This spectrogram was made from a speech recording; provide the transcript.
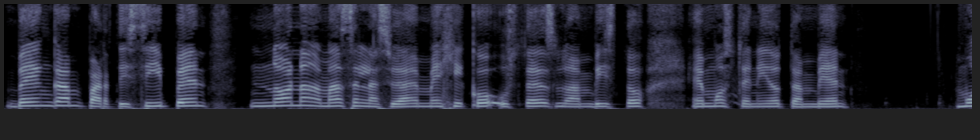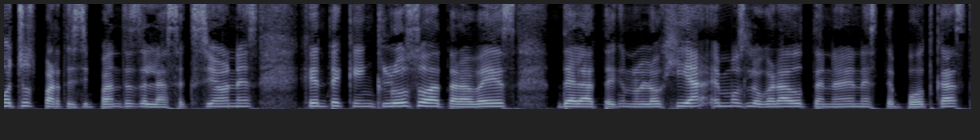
vengan, participen, no nada más en la Ciudad de México, ustedes lo han visto, hemos tenido también muchos participantes de las secciones, gente que incluso a través de la tecnología hemos logrado tener en este podcast.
